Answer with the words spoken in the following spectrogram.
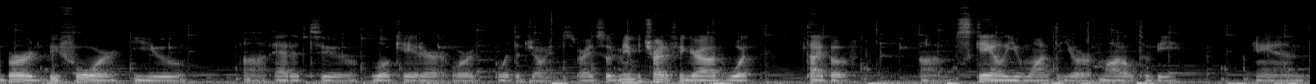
bird before you uh, add it to locator or, or the joins, right? So maybe try to figure out what type of um, scale you want your model to be. And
